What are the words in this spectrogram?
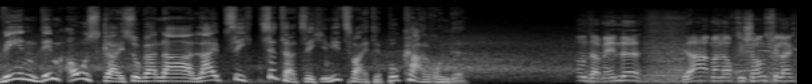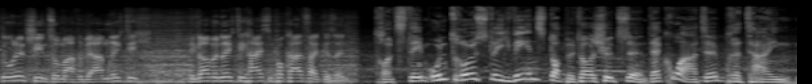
Wen dem Ausgleich sogar nahe. Leipzig zittert sich in die zweite Pokalrunde. Und am Ende ja, hat man auch die Chance, vielleicht einen Unentschieden zu machen. Wir haben richtig, ich glaube, einen richtig heißen Pokalfight gesehen. Trotzdem untröstlich Wens Doppeltorschütze, der Kroate Brittain.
